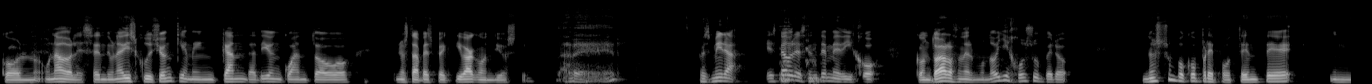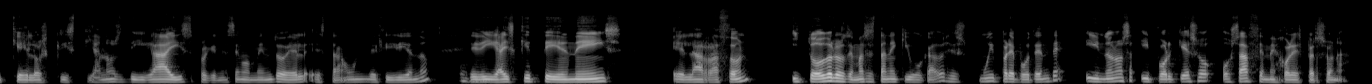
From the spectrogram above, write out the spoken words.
con un adolescente. Una discusión que me encanta, tío, en cuanto a nuestra perspectiva con Dios, tío. A ver. Pues mira, este adolescente me dijo, con toda la razón del mundo, oye, Josu, pero ¿no es un poco prepotente mm, que los cristianos digáis, porque en ese momento él está aún decidiendo, que digáis que tenéis eh, la razón y todos los demás están equivocados? Es muy prepotente y, no nos, y porque eso os hace mejores personas.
